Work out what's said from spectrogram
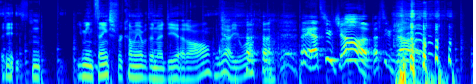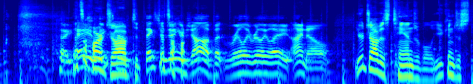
You mean thanks for coming up with an idea at all? Yeah, you're welcome. Hey, that's your job. That's your job. Like, That's a hard job For, to- thanks for doing your har- job, but really, really late. I know. Your job is tangible. You can just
